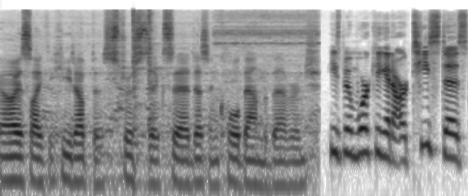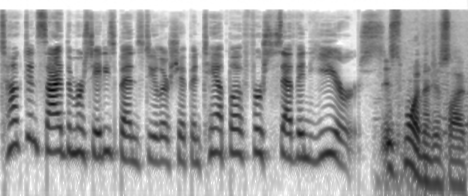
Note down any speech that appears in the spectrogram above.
I always like to heat up the stress stick so it doesn't cool down the beverage. He's been working at Artistas tucked inside the Mercedes Benz dealership in Tampa for seven years. It's more than just like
